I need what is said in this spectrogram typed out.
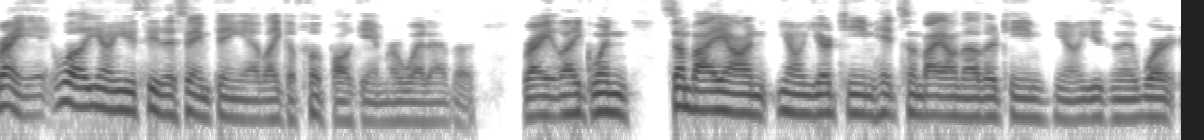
Right. Well, you know, you see the same thing at like a football game or whatever right? Like when somebody on, you know, your team hits somebody on the other team, you know, using the word,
